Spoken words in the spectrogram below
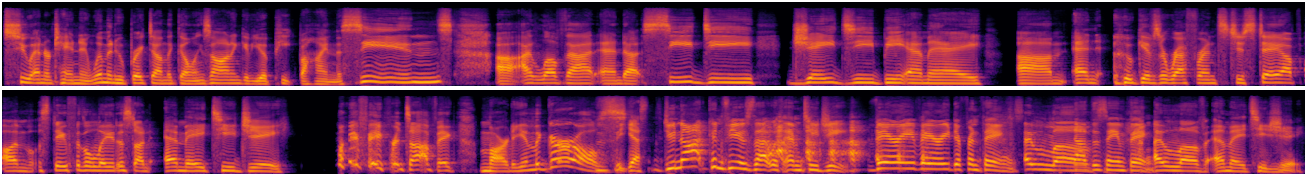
two entertaining women who break down the goings on and give you a peek behind the scenes. Uh, I love that. And uh, CDJDBMA. Um, and who gives a reference to stay up on stay for the latest on MATG. My favorite topic, Marty and the girls. Yes. Do not confuse that with MTG. Very, very different things. I love Not the same thing. I love MATG.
